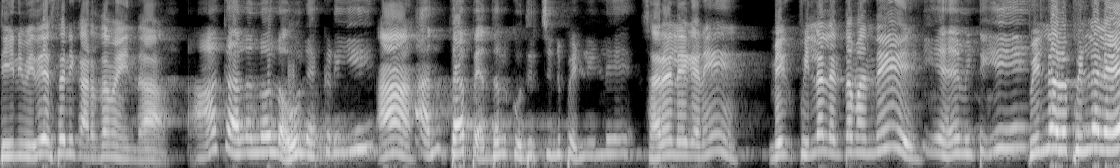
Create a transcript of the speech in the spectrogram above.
దీని మీద వేస్తే నీకు అర్థమైందా? ఆ కాలంలో లవ్లు ఎక్కడియి ఆ. అంతా పెద్దలు కుదిర్చిన పెళ్ళిళ్ళే. సరేలే గాని మీకు పిల్లలు ఎంతమంది? ఏమిటి? పిల్లలు పిల్లలే.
